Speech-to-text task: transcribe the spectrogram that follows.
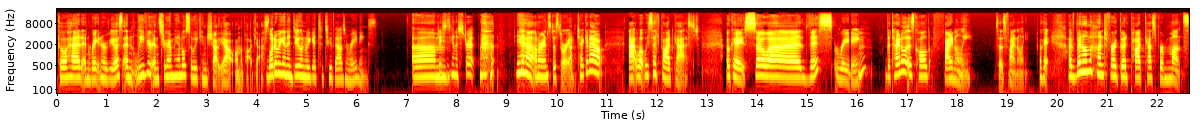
go ahead and rate and review us and leave your Instagram handle so we can shout you out on the podcast. what are we gonna do when we get to two thousand ratings? Um, Jason's gonna strip. yeah, on our Insta story. Check it out at What We Said Podcast. Okay, so uh this rating, the title is called Finally. It says finally. Okay, I've been on the hunt for a good podcast for months.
